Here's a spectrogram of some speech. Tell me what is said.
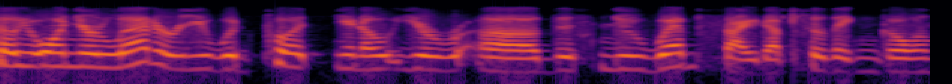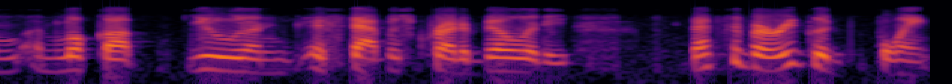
So on your letter, you would put, you know, your uh, this new website up so they can go and, and look up you and establish credibility. That's a very good point.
